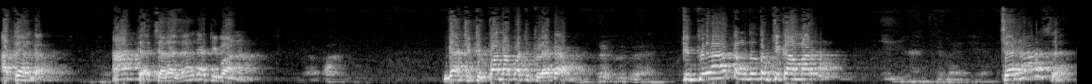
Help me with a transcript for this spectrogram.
ada enggak? Ada. Jenazahnya di mana? Enggak di depan apa di belakang? Di belakang tetap di kamar jenazah.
